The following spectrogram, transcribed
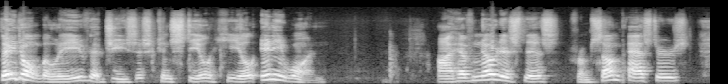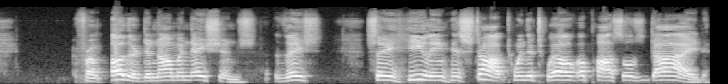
They don't believe that Jesus can still heal anyone. I have noticed this from some pastors from other denominations. They say healing has stopped when the 12 apostles died.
